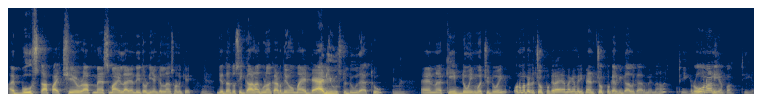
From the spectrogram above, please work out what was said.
I boost up I cheer up ਮੈਂ ਸਮਾਈਲ ਆ ਜਾਂਦੀ ਤੁਹਾਡੀਆਂ ਗੱਲਾਂ ਸੁਣ ਕੇ। ਜਿੱਦਾਂ ਤੁਸੀਂ ਗਾਲਾਂ ਗੂਲਾਂ ਕੱਢਦੇ ਹੋ my dad used to do that to and keep doing what you doing ਉਹਨੂੰ ਮੈਂ ਪਹਿਲਾਂ ਚੁੱਪ ਕਰਾਇਆ, ਮੈਂ ਕਿਹਾ ਮੇਰੀ ਭੈਣ ਚੁੱਪ ਕਰਕੇ ਗੱਲ ਕਰ ਮੇਰੇ ਨਾਲ, ਹਨਾ? ਠੀਕ ਰੋਣਾ ਨਹੀਂ ਆਪਾਂ। ਠੀਕ ਹੈ।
